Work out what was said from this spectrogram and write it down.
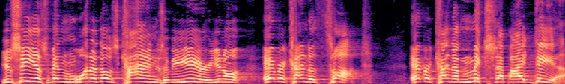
You see, it's been one of those kinds of a year, you know, every kind of thought, every kind of mixed up idea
